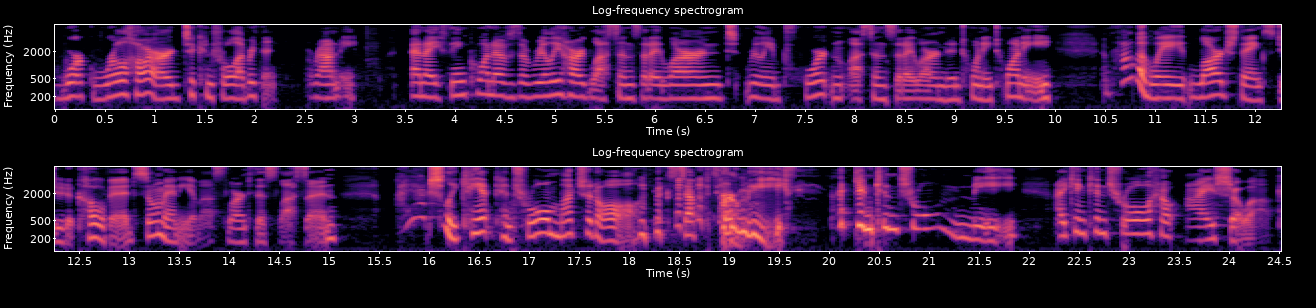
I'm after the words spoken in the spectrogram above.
work real hard to control everything around me. And I think one of the really hard lessons that I learned, really important lessons that I learned in 2020, and probably large thanks due to COVID, so many of us learned this lesson. I actually can't control much at all except for me. I can control me. I can control how I show up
